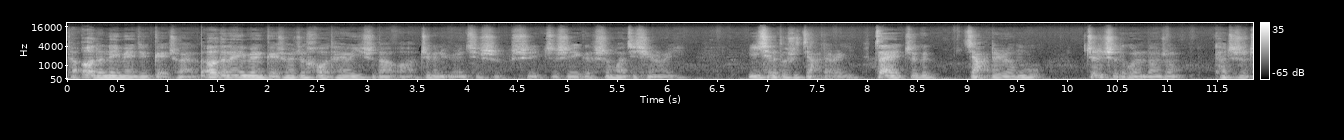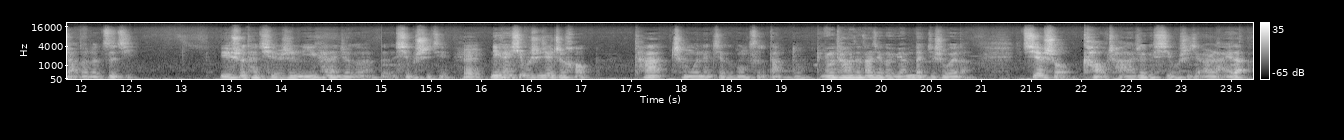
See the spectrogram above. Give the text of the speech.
他恶的那一面已经给出来了。恶的那一面给出来之后，他又意识到，哦，这个女人其实是只是一个生化机器人而已，一切的都是假的而已。在这个假的人物真实的过程当中，他只是找到了自己，于是他其实是离开了这个呃西部世界。嗯，离开西部世界之后，他成为了这个公司的大股东，因为他和他大舅哥原本就是为了接手考察这个西部世界而来的，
